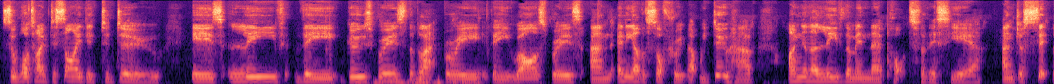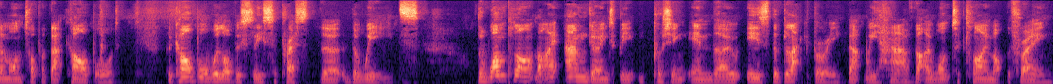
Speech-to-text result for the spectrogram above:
So what I've decided to do is leave the gooseberries, the blackberry, the raspberries and any other soft fruit that we do have. I'm going to leave them in their pots for this year and just sit them on top of that cardboard. The cardboard will obviously suppress the, the weeds. The one plant that I am going to be putting in though is the blackberry that we have that I want to climb up the frame.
